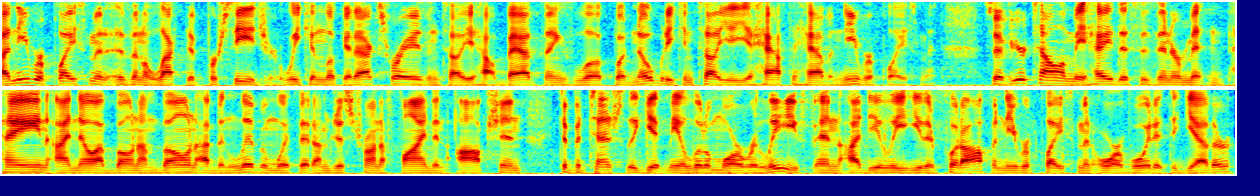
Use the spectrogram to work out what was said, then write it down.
a knee replacement is an elective procedure. We can look at x-rays and tell you how bad things look, but nobody can tell you you have to have a knee replacement. So if you're telling me, hey, this is intermittent pain, I know I bone on bone, I've been living with it, I'm just trying to find an option to potentially get me a little more relief and ideally either put off a knee replacement or avoid it together,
